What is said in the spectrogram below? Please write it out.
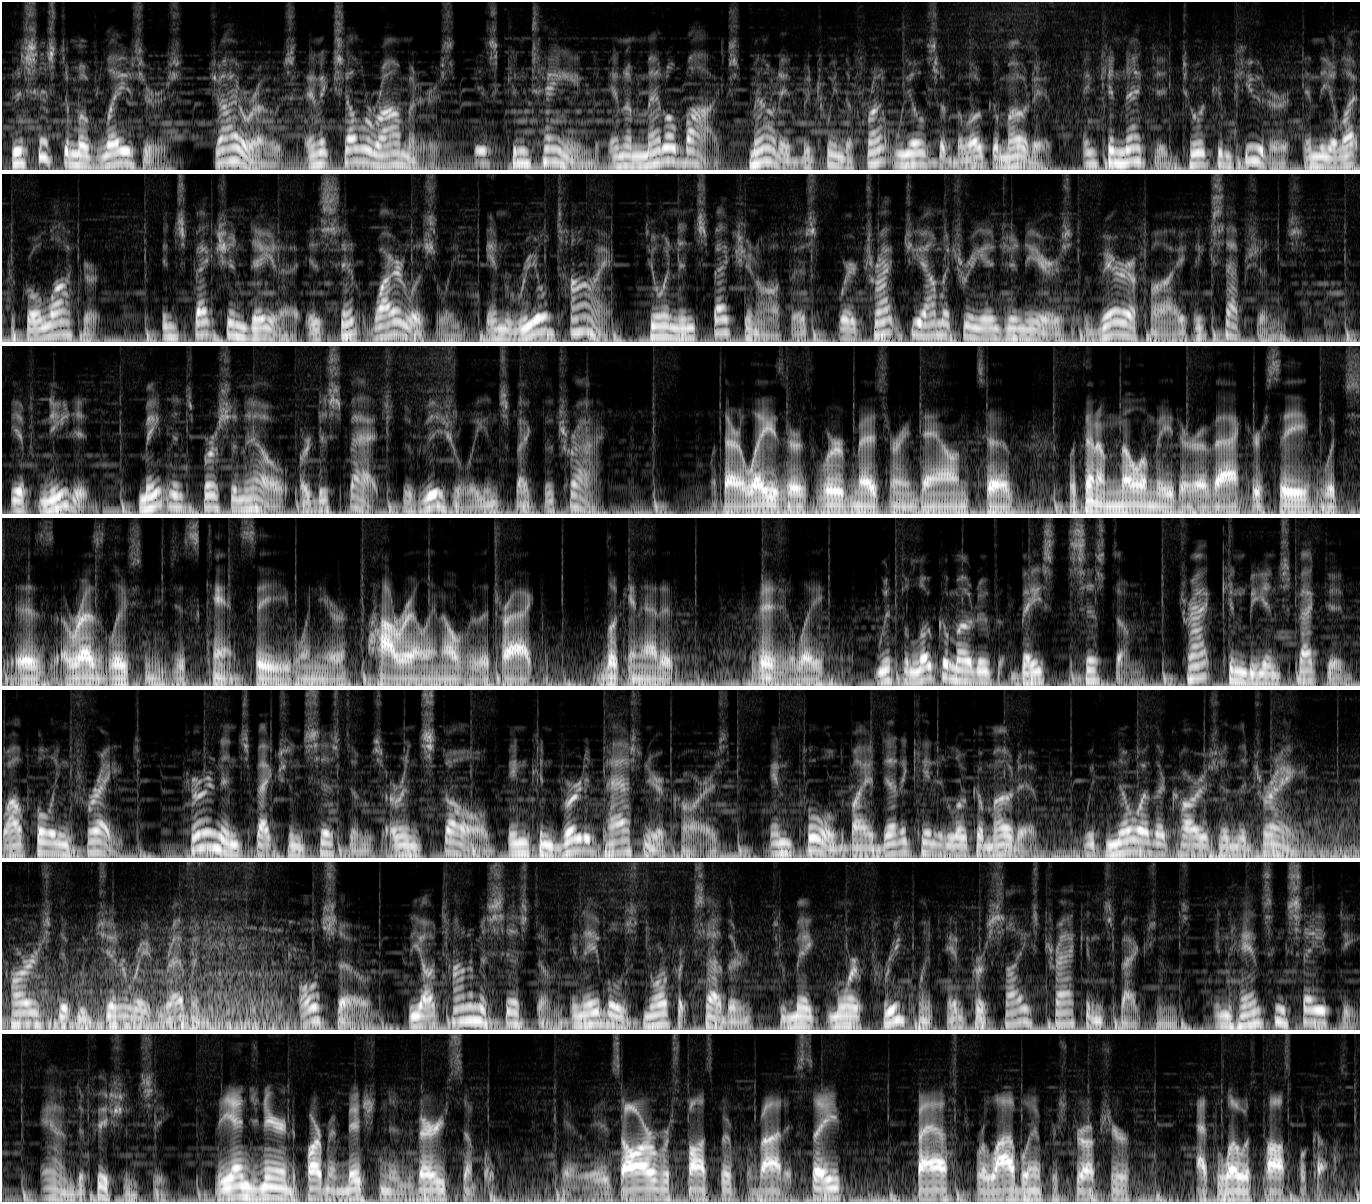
The system of lasers, gyros, and accelerometers is contained in a metal box mounted between the front wheels of the locomotive and connected to a computer in the electrical locker. Inspection data is sent wirelessly in real time to an inspection office where track geometry engineers verify exceptions. If needed, maintenance personnel are dispatched to visually inspect the track. With our lasers, we're measuring down to within a millimeter of accuracy, which is a resolution you just can't see when you're high railing over the track, looking at it visually. With the locomotive-based system, track can be inspected while pulling freight. Current inspection systems are installed in converted passenger cars and pulled by a dedicated locomotive with no other cars in the train, cars that would generate revenue also, the autonomous system enables Norfolk Southern to make more frequent and precise track inspections, enhancing safety and efficiency. The engineering department mission is very simple. You know, it's our responsibility to provide a safe, fast, reliable infrastructure at the lowest possible cost.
